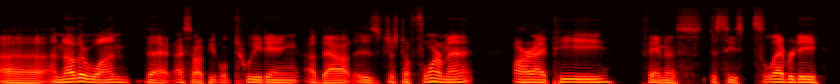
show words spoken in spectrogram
Uh, another one that I saw people tweeting about is just a format. RIP, famous deceased celebrity.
